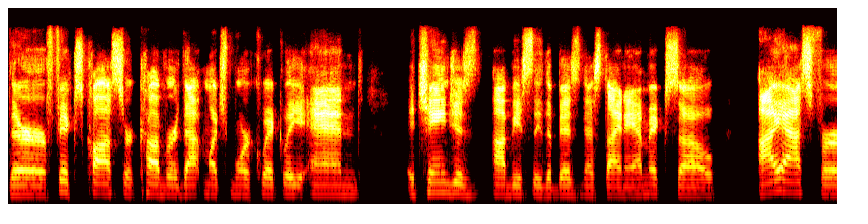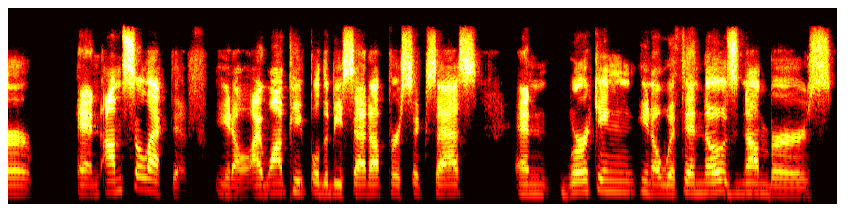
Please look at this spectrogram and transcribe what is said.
their fixed costs are covered that much more quickly and it changes obviously the business dynamic. So i ask for and i'm selective you know i want people to be set up for success and working you know within those numbers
